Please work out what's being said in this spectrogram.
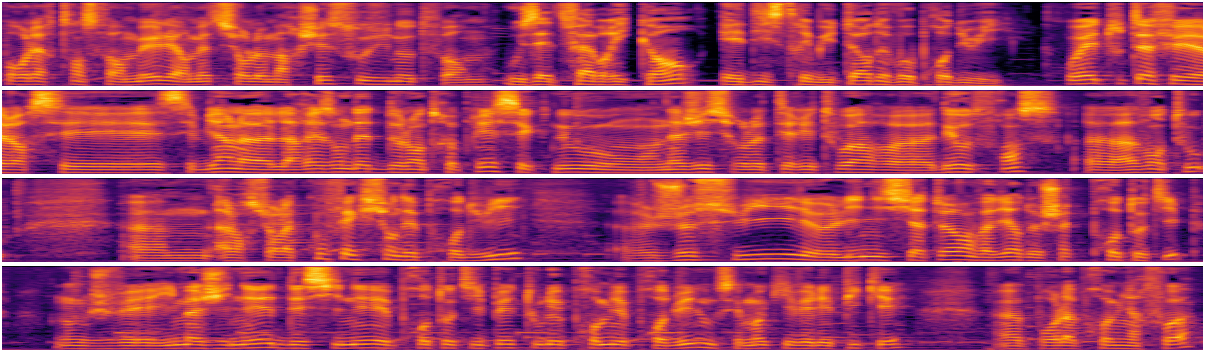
pour les retransformer, les remettre sur le marché sous une autre forme. Vous êtes fabricant et distributeur de vos produits. Oui, tout à fait. Alors c'est bien la, la raison d'être de l'entreprise, c'est que nous on agit sur le territoire des Hauts-de-France avant tout. Alors sur la confection des produits, je suis l'initiateur, on va dire, de chaque prototype. Donc je vais imaginer, dessiner et prototyper tous les premiers produits. Donc c'est moi qui vais les piquer euh, pour la première fois.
